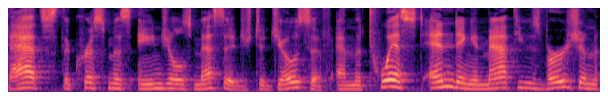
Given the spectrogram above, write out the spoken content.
That's the Christmas angel's message to Joseph, and the twist ending in Matthew's version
